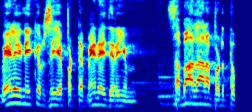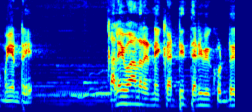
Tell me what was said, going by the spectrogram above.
வேலை நீக்கம் செய்யப்பட்ட மேனேஜரையும் சமாதானப்படுத்த முயன்றேன். கலைவாணர் என்னை கட்டி தழுவிக்கொண்டு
